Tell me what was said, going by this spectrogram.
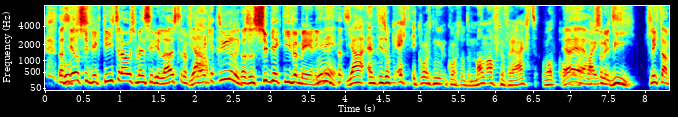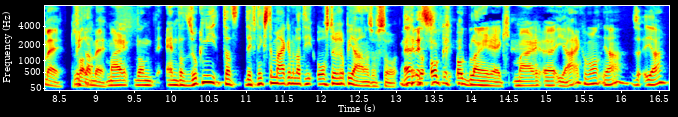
dat is heel subjectief trouwens, mensen die luisteren of Ja, kijken. tuurlijk. Dat is een subjectieve mening. Nee, nee. Ja, en het is ook echt, ik word nu ik word op de man afgevraagd. Wat, Ja, ja, wat- absoluut. Wie? Het ligt aan mij. Het ligt Voilà. aan mij. Maar dan, en dat is ook niet, dat heeft niks te maken met dat hij Oost-Europeaan is of zo. Hè? Dat is ook, ook belangrijk. Maar eh, ja, gewoon, ja. Ja.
